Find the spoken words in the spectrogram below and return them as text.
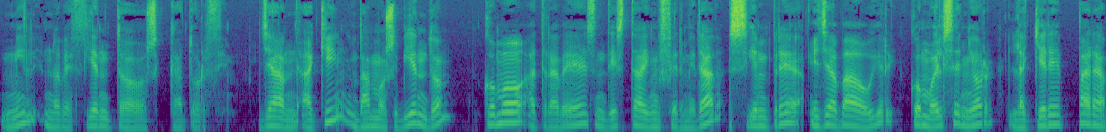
1914. Ya aquí vamos viendo cómo a través de esta enfermedad siempre ella va a oír cómo el Señor la quiere para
